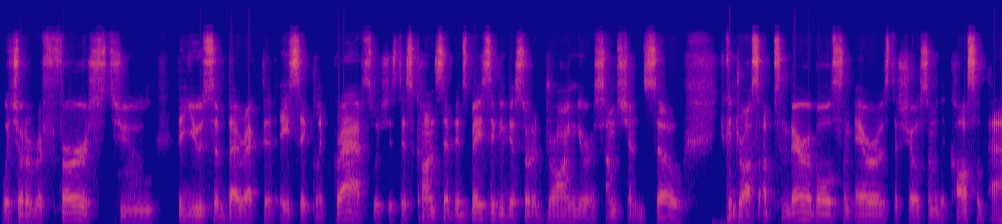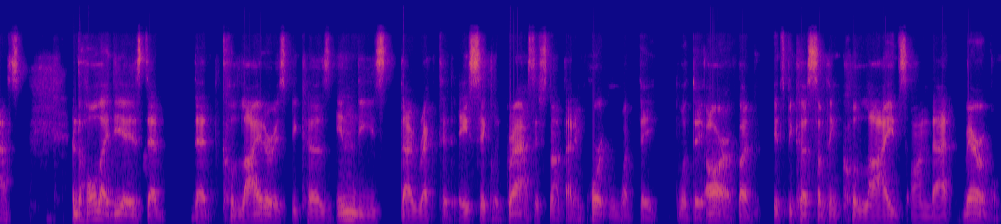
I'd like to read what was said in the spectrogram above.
which sort of refers to the use of directed acyclic graphs, which is this concept. It's basically just sort of drawing your assumptions. So you can draw up some variables, some arrows to show some of the causal paths. And the whole idea is that that collider is because in these directed acyclic graphs, it's not that important what they what they are, but it's because something collides on that variable.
